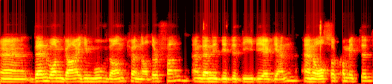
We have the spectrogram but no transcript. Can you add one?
Uh, then one guy, he moved on to another fund and then he did the DD again and also committed.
